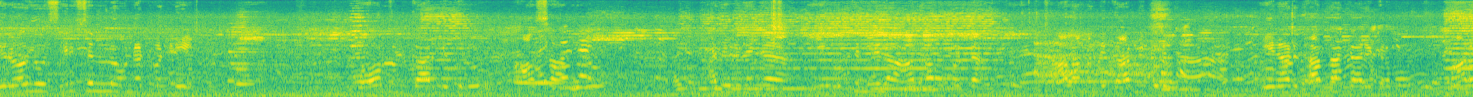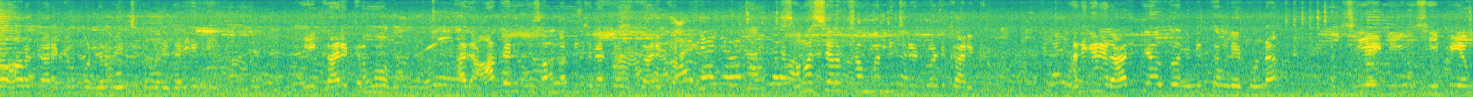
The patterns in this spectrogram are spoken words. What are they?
ఈరోజు సిరిసిల్లలో ఉన్నటువంటి గవర్నమెంట్ కార్మికులు ఆశాలు అదేవిధంగా ఈ వృత్తి మీద ఆధారపడ్డ చాలామంది కార్మికులు ఈనాడు ధార్నా కార్యక్రమం మానవహార కార్యక్రమం నిర్వహించడం అనేది జరిగింది. ఈ కార్యక్రమం అది ఆకలికి సంబంధించినటువంటి కార్యక్రమం సమస్యలకు సంబంధించినటువంటి కార్యక్రమం. అందుకని రాజకీయాలతో నిమిత్తం లేకుండా సిఐటియు సిపిఎం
